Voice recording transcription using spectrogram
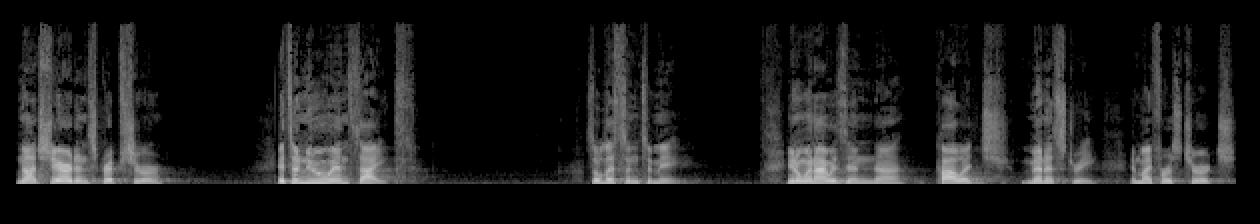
not shared in Scripture, it's a new insight. So listen to me. You know, when I was in uh, college ministry in my first church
